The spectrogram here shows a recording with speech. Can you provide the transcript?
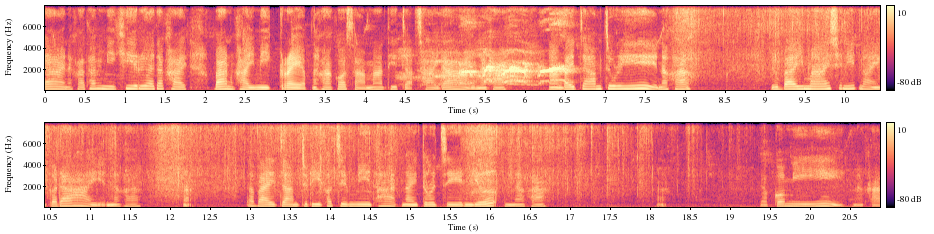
ได้นะคะ ถ้าไม่มีขี้เลื่อยถ้าใครบ้านใครมีแกรบนะคะ ก็สามารถที่จะใช้ได้นะคะอ่าใบจามจุรีนะคะ หรือใบไม้ชนิดไหนก็ได้นะคะอะถ้าใบจามจุรีเขาจะมีธาตุไนโตรเจนเยอะนะคะ แล้วก็มีนะคะ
